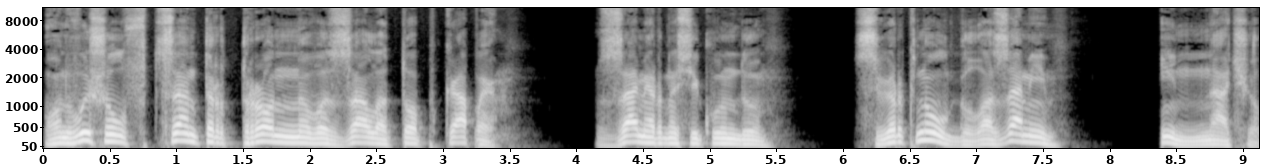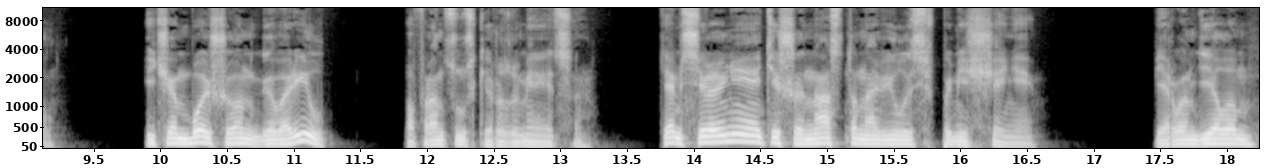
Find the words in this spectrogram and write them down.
Он вышел в центр тронного зала топ-капы, замер на секунду сверкнул глазами и начал. И чем больше он говорил, по-французски, разумеется, тем сильнее тишина становилась в помещении. Первым делом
